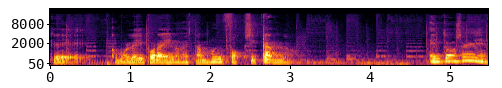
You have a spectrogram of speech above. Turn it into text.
que, como leí por ahí, nos estamos infoxicando. Entonces,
